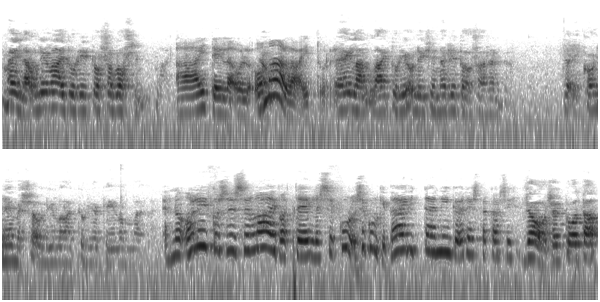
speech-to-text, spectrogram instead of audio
meillä oli laituri tuossa Lossin. Ai, teillä oli oma laituri. Eilan laituri oli siinä Ritosaaren. Ja Ikoniemessä oli laituri ja Kiilonmäellä. No oliko se se laiva teille, se, kul, se kulki päivittäin niinkö edestakaisin? Joo, se tuota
